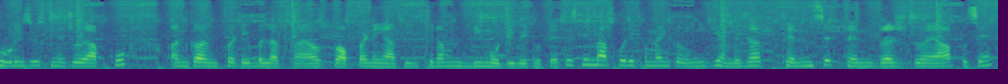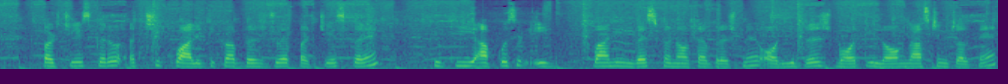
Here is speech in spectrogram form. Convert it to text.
थोड़ी सी उसमें जो है आपको अनकम्फर्टेबल लगता है और प्रॉपर नहीं आती, फिर हम डीमोटिवेट होते हैं। तो इसलिए मैं आपको रिकमेंड करूँगी कि हमेशा थिन से थिन ब्रश जो है आप उसे परचेज़ करो अच्छी क्वालिटी का ब्रश जो है परचेज़ करें, क्योंकि आपको सिर्फ़ एक ही इन्वेस्ट करना होता है ब्रश में और ये ब्रश बहुत ही लॉन्ग लास्टिंग चलते हैं।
